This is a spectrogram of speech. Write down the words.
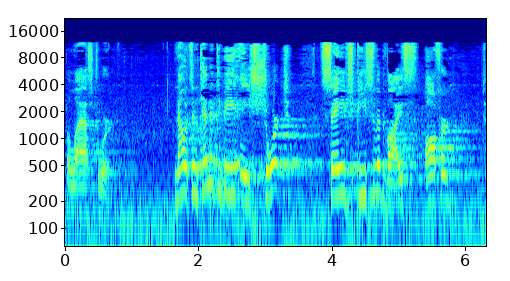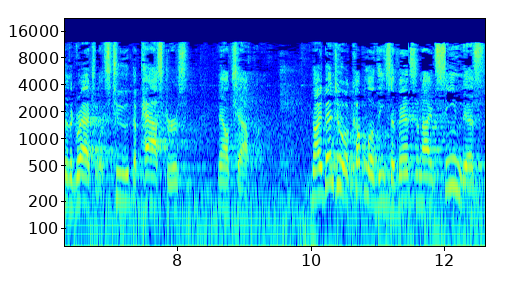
the last word. Now, it's intended to be a short, sage piece of advice offered to the graduates, to the pastors, now chaplain. Now, I've been to a couple of these events and I've seen this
